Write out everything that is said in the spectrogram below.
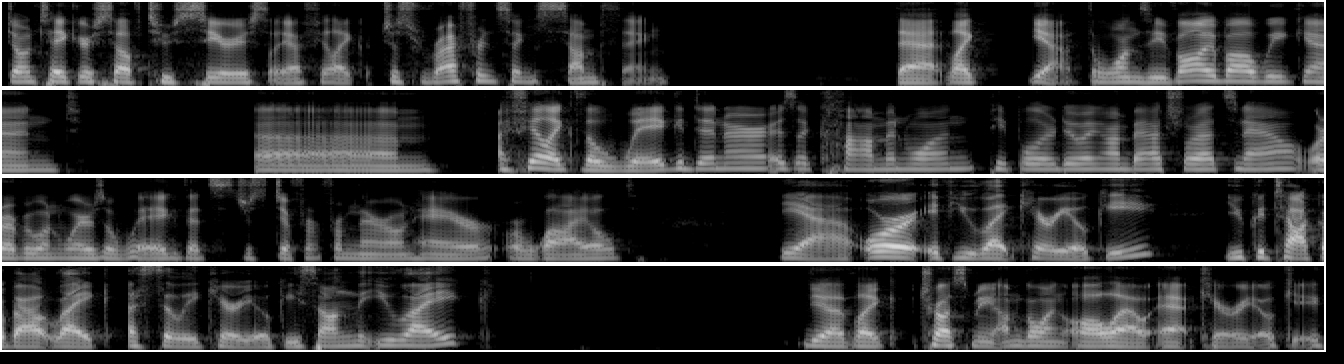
don't take yourself too seriously. I feel like just referencing something that, like, yeah, the onesie volleyball weekend. Um, I feel like the wig dinner is a common one people are doing on bachelorettes now, where everyone wears a wig that's just different from their own hair or wild. Yeah. Or if you like karaoke, you could talk about like a silly karaoke song that you like. Yeah, like trust me, I'm going all out at karaoke.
